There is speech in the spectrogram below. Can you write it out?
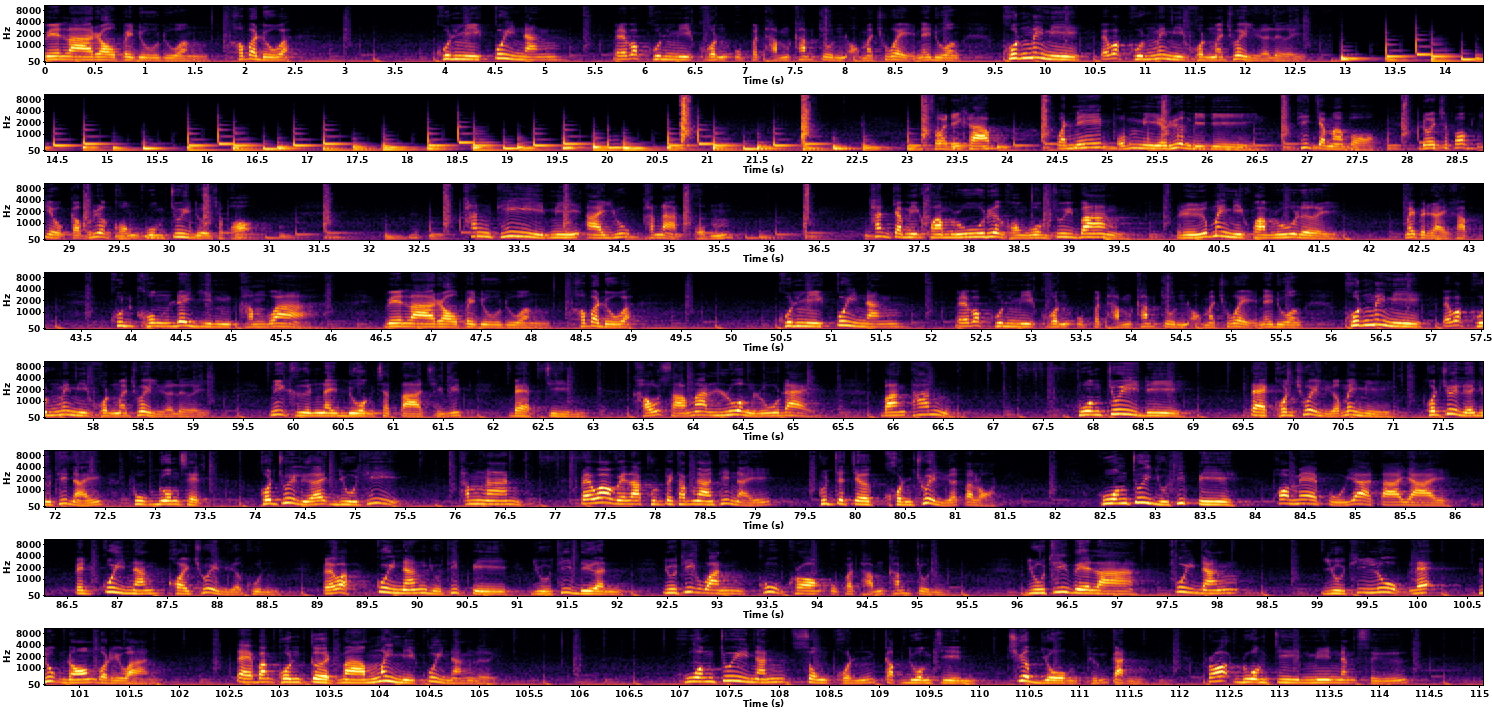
เวลาเราไปดูดวง เขามาดูว่า คุณมีกุ้ยนัง แปลว่าคุณมีคนอุปถัมภ์ค้ำจุนออกมาช่วยในดวง คุณไม่มี แปลว่าคุณไม่มีคนมาช่วยเหลือเลยสวัสดีครับ วันนี้ผมมีเรื่องดีๆ ที่จะมาบอก โดยเฉพาะเกี่ยวกับเรื่องของฮวงจุ้ยโดยเฉพาะ ท่านที่มีอายุขนาดผม ท่านจะมีความรู้เรื่องของฮวงจุ้ยบ้าง หรือไม่มีความรู้เลย ไม่เป็นไรครับ คุณคงได้ยินคำว่า เวลาเราไปดูดวง เขามาดูว่า คุณมีกุ้ยนังแปลว่าคุณมีคนอุปถัมภ์ค้ำจุนออกมาช่วยในดวง คุณไม่มีแปลว่าคุณไม่มีคนมาช่วยเหลือเลย นี่คือในดวงชะตาชีวิตแบบจีน เขาสามารถล่วงรู้ได้ บางท่านห่วงจุ้ยดี แต่คนช่วยเหลือไม่มี คนช่วยเหลืออยู่ที่ไหน ผูกดวงเสร็จ คนช่วยเหลืออยู่ที่ทำงาน แปลว่าเวลาคุณไปทำงานที่ไหน คุณจะเจอคนช่วยเหลือตลอดห่วงจุ้ยอยู่ที่ปี พ่อแม่ปู่ย่าตายาย เป็นกุ้ยนังคอยช่วยเหลือคุณ แปลว่ากุ้ยนังอยู่ที่ปี อยู่ที่เดือน อยู่ที่วันคู่ครองอุปถัมภ์ค้ำจุน อยู่ที่เวลากุ้ยนัง อยู่ที่ลูกและลูกน้องบริวาร แต่บางคนเกิดมาไม่มีกุ้ยนังเลยห่วงจุ้ยนั้นส่งผลกับดวงจีนเชื่อมโยงถึงกัน เพราะดวงจีนมีหนังสือ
